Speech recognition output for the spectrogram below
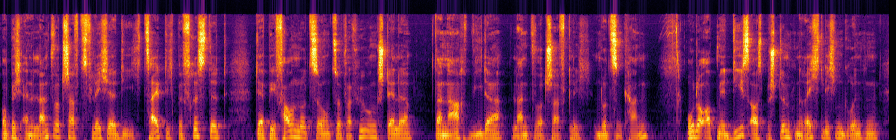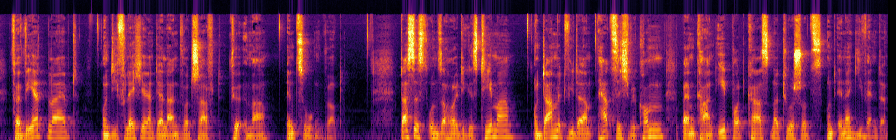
ob ich eine Landwirtschaftsfläche, die ich zeitlich befristet der PV-Nutzung zur Verfügung stelle, danach wieder landwirtschaftlich nutzen kann oder ob mir dies aus bestimmten rechtlichen Gründen verwehrt bleibt und die Fläche der Landwirtschaft für immer entzogen wird. Das ist unser heutiges Thema und damit wieder herzlich willkommen beim KNE-Podcast Naturschutz und Energiewende.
